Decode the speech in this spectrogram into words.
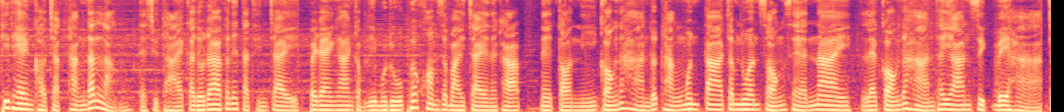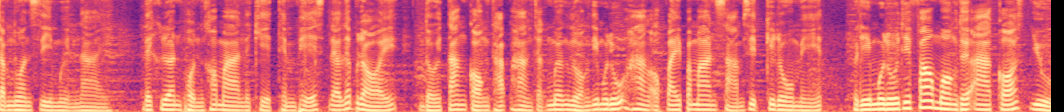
ที่แทงเขาจากทางด้านหลัง แต่สุดท้ายกาโดด้าก็ได้ตัดสินใจไปรายงานกับริมูดูเพื่อความสบายใจนะครับ ในตอนนี้กองทหารรถถังมนตาจำนวน 2 0 0 0 0 0นาย และกองทหารทยานศึกเวหาจำนวน 40,000 นายได้เคลื่อนพลเข้ามาในเขตเทมเพสแล้วเรียบร้อย โดยตั้งกองทัพห่างจากเมืองหลวงริมูรุห่างออกไปประมาณ 30 กิโลเมตรริมูรุที่เฝ้ามองโดยอาร์กอสอยู่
